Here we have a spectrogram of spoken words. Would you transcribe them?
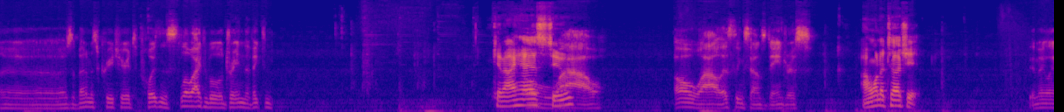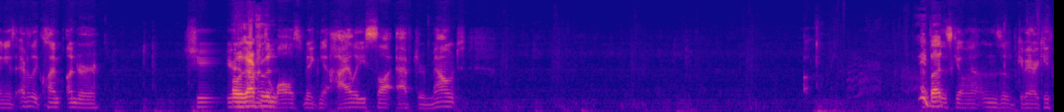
there's a venomous creature. It's poisonous, slow acting, but will drain the victim. Can I has oh, too? Wow. Oh wow, this thing sounds dangerous. I want to touch it. The Megalanians effortlessly climb under sheer Oh, is that for the- walls, making it highly sought after mount. Hey, bud. The scale mountains of barricades.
